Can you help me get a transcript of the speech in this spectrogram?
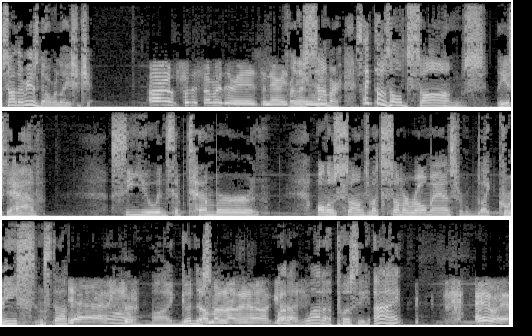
so there is no relationship Uh, for the summer there is and everything. for the summer. It's like those old songs they used to have. See you in September and all those songs about summer romance from like Grease and stuff. Yeah. Oh my goodness. Summer loving, oh, What a what a pussy. All right. Anyway,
